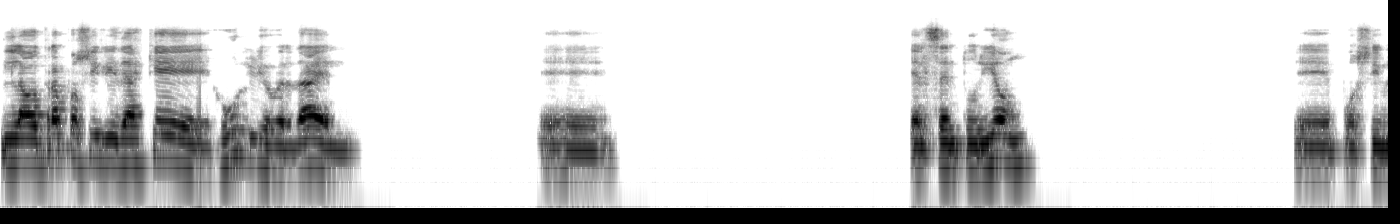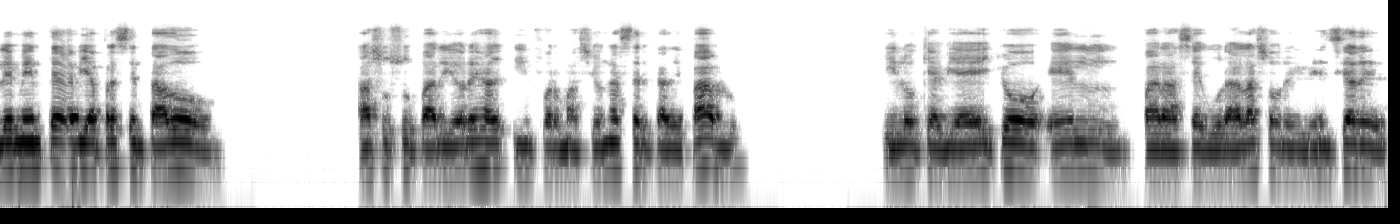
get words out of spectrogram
La otra posibilidad es que Julio, ¿verdad? El, eh, el centurión eh, posiblemente había presentado a sus superiores información acerca de Pablo y lo que había hecho él para asegurar la sobrevivencia de,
